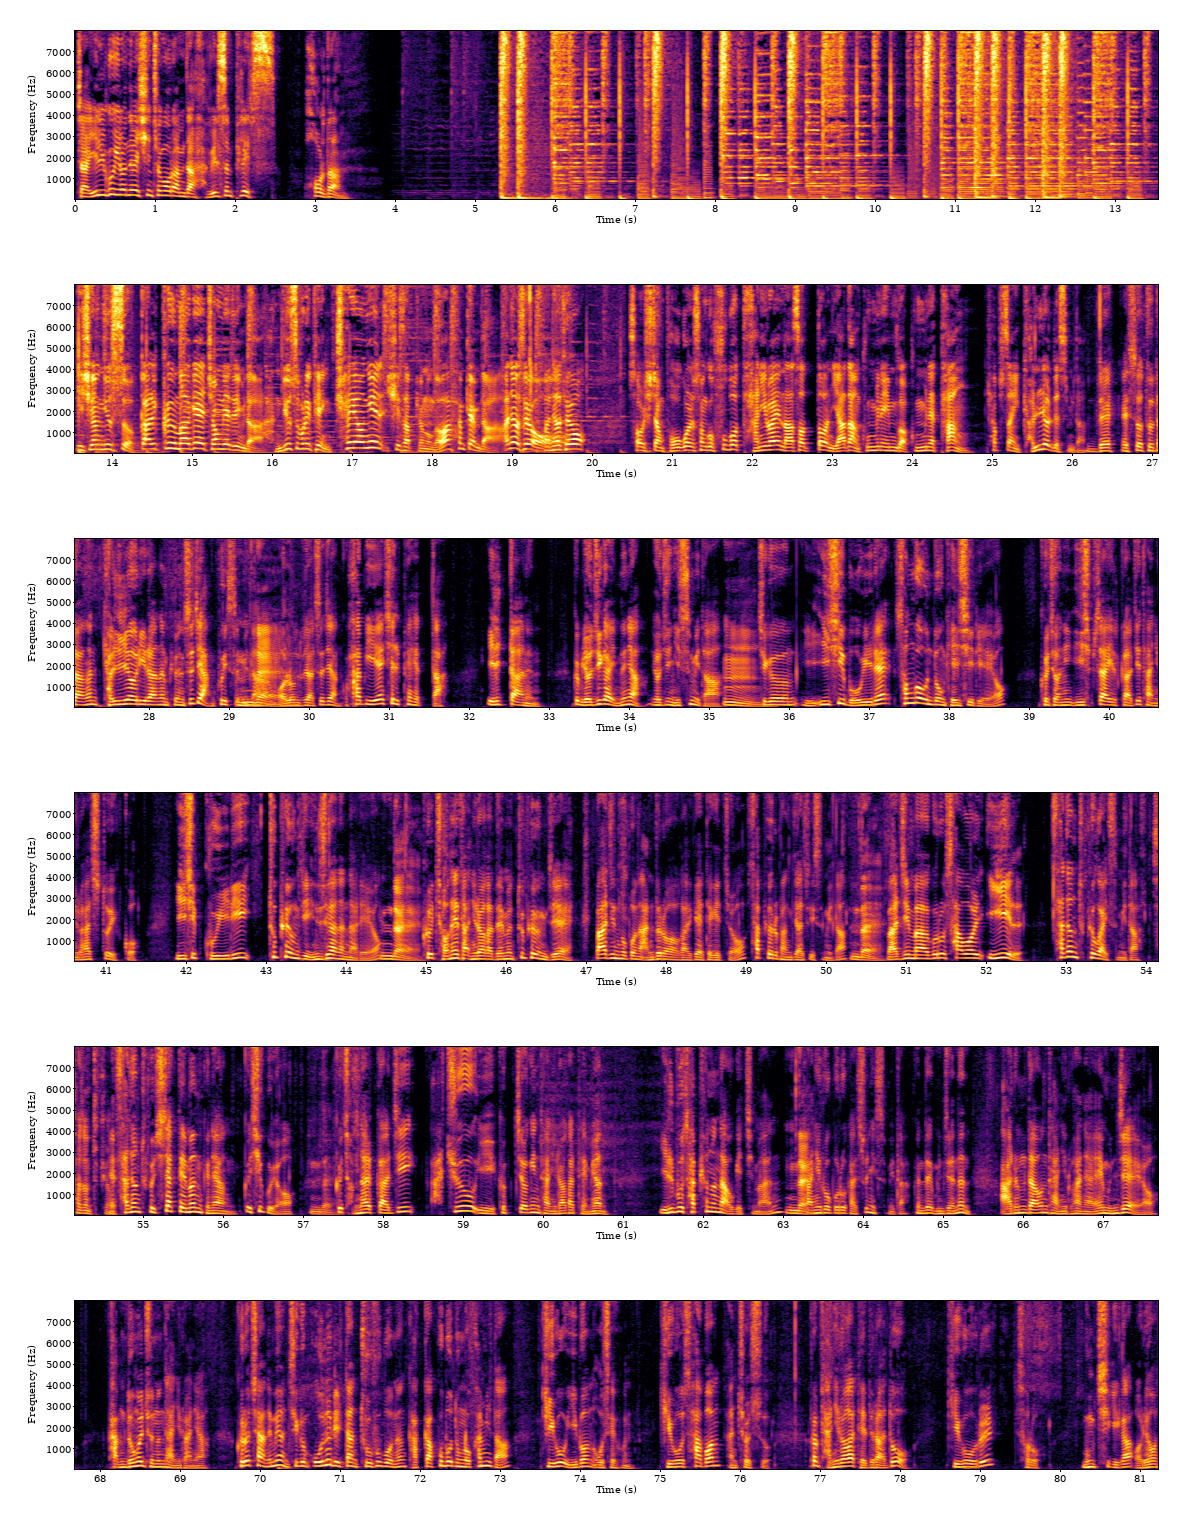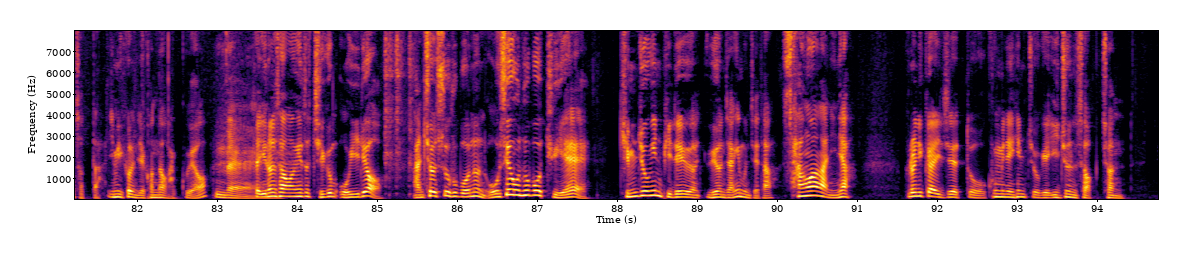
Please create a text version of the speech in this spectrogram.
자, 1915님의 신청으로 합니다. 윌슨 필립스, Hold On. 이 시간 뉴스 깔끔하게 정리해드립니다. 뉴스 브리핑 최영일 시사평론가와 함께합니다. 안녕하세요. 안녕하세요. 서울시장 보궐선거 후보 단일화에 나섰던 야당 국민의힘과 국민의당 협상이 결렬됐습니다. 네, 애써 두 당은 결렬이라는 표현 쓰지 않고 있습니다. 네. 언론도 잘 쓰지 않고 합의에 실패했다. 일단은 그럼 여지가 있느냐? 여지는 있습니다. 음. 지금 25일에 선거운동 개시일이에요. 그 전인 24일까지 단일화할 수도 있고 29일이 투표용지 인쇄하는 날이에요. 네. 그 전에 단일화가 되면 투표용지에 빠진 후보는 안 들어가게 되겠죠. 사표를 방지할 수 있습니다. 네. 마지막으로 4월 2일 사전 투표가 있습니다. 사전 투표. 네, 사전 투표 시작되면 그냥 끝이고요. 네. 그 전날까지 아주 이 극적인 단일화가 되면 일부 사표는 나오겠지만 네. 단일 후보로 갈 수는 있습니다. 근데 문제는 아름다운 단일화냐의 문제예요. 감동을 주는 단일화냐. 그렇지 않으면 지금 오늘 일단 두 후보는 각각 후보 등록합니다. 기호 2번 오세훈, 기호 4번 안철수. 그럼 단일화가 되더라도 기호를 서로 뭉치기가 어려워졌다. 이미 그건 이제 건너갔고요. 네. 이런 상황에서 지금 오히려 안철수 후보는 오세훈 후보 뒤에 김종인 비대위원장이 문제다. 상황 아니냐? 그러니까 이제 또 국민의힘 쪽에 이준석 전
